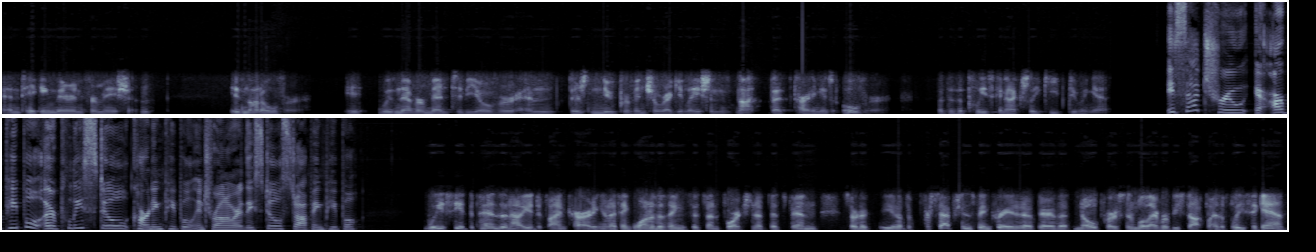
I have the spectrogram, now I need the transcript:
and taking their information is not over. It was never meant to be over, and there's new provincial regulations, not that carding is over, but that the police can actually keep doing it. Is that true? Are people, are police still carding people in Toronto? Are they still stopping people? Well, you see, it depends on how you define carding. And I think one of the things that's unfortunate that's been sort of, you know, the perception's been created out there that no person will ever be stopped by the police again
